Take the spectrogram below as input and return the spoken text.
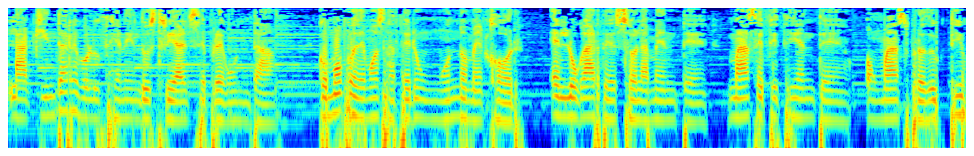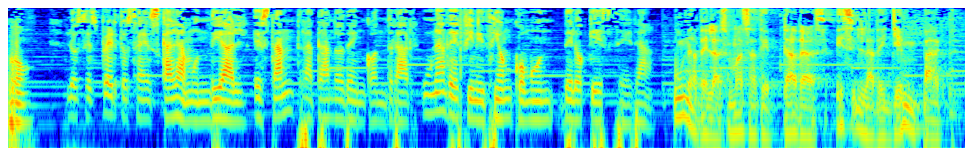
La quinta revolución industrial se pregunta, ¿cómo podemos hacer un mundo mejor en lugar de solamente más eficiente o más productivo? Los expertos a escala mundial están tratando de encontrar una definición común de lo que será. Una de las más aceptadas es la de Genpact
